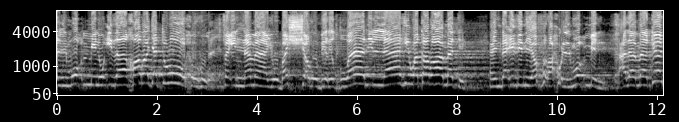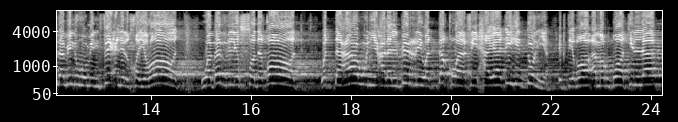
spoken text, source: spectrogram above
المؤمن إذا خرجت روحه فإنما يبشر برضوان الله وكرامته. عندئذ يفرح المؤمن على ما كان منه من فعل الخيرات وبذل الصدقات والتعاون على البر والتقوى في حياته الدنيا ابتغاء مرضات الله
